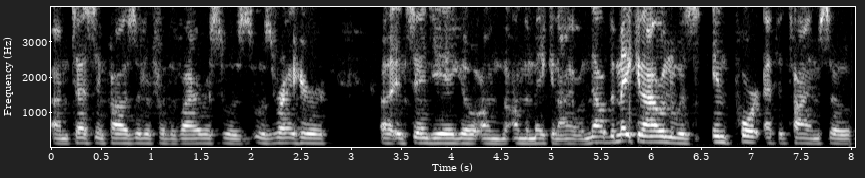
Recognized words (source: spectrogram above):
um, testing positive for the virus was was right here uh, in San Diego on on the Makin Island. Now, the Makin Island was in port at the time, so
